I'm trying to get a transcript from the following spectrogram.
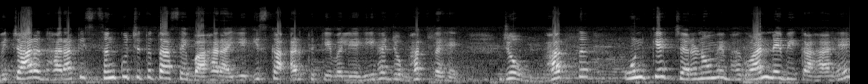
विचारधारा की संकुचितता से बाहर आइए। इसका अर्थ केवल यही है, जो भक्त है, जो भक्त उनके चरणों में भगवान ने भी कहा है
